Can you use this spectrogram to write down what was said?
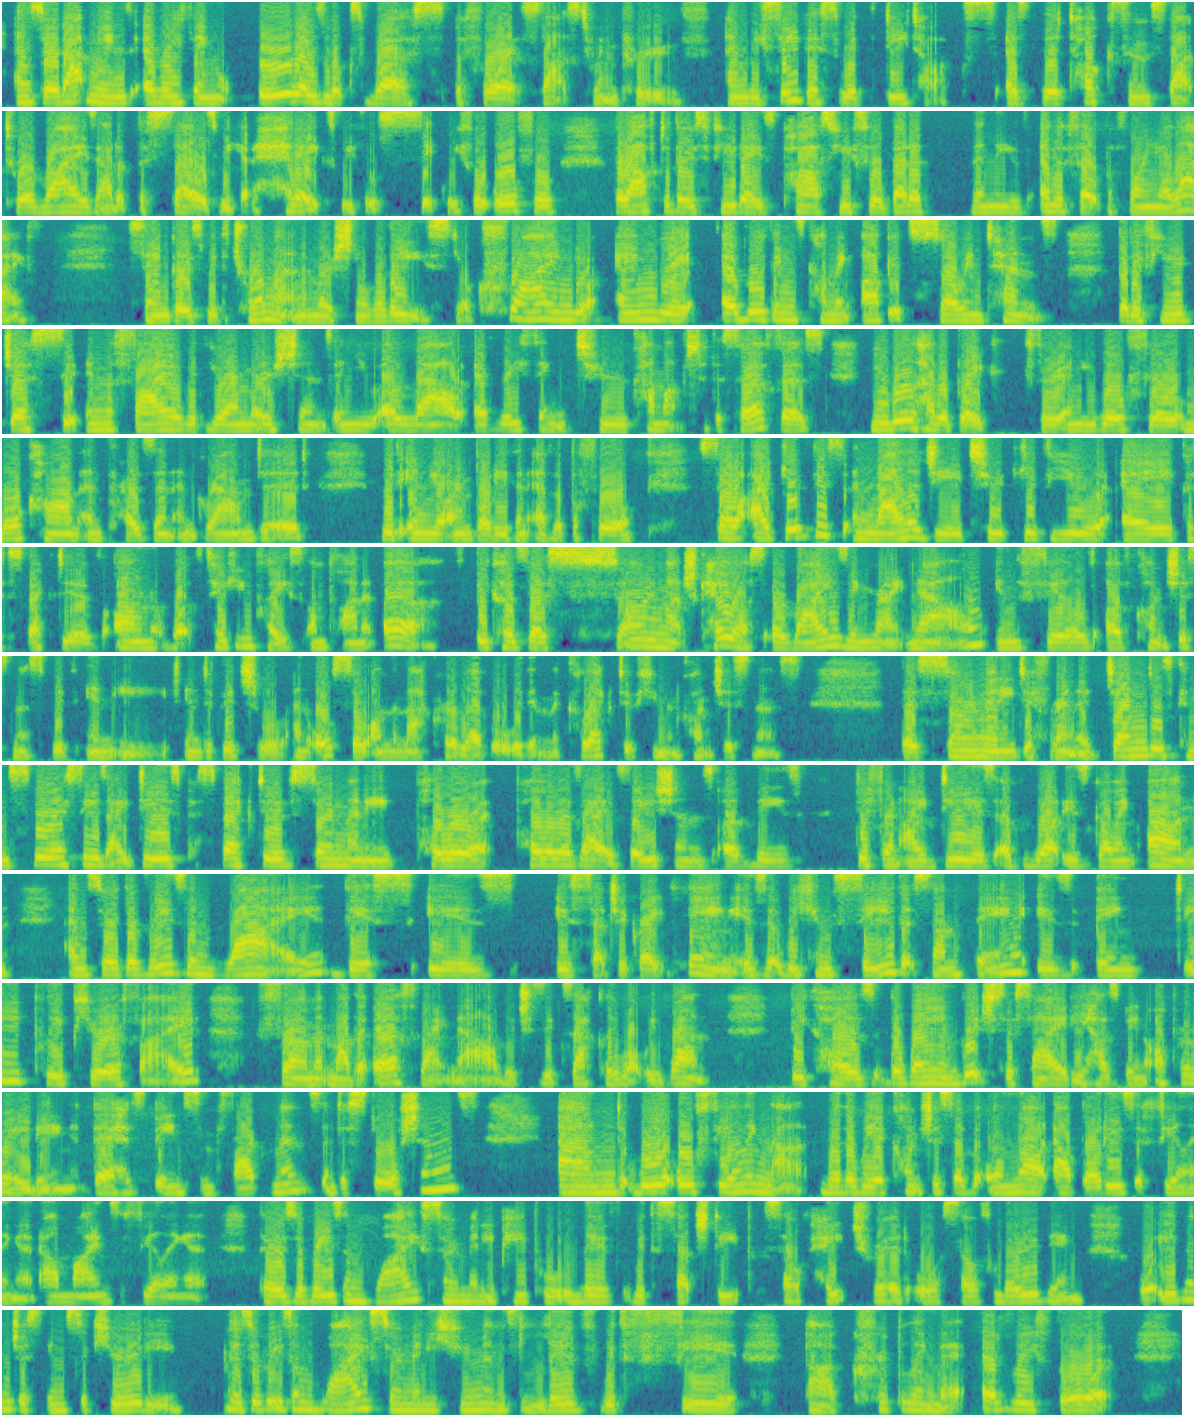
And so that means everything always looks worse before it starts to improve. And we see this with detox. As the toxins start to arise out of the cells, we get headaches, we feel sick, we feel awful. But after those few days pass, you feel better than you've ever felt before in your life. Same goes with trauma and emotional release. You're crying, you're angry, everything's coming up, it's so intense. But if you just sit in the fire with your emotions and you allow everything to come up to the surface, you will have a breakthrough and you will feel more calm and present and grounded within your own body than ever before. So I give this analogy to give you a perspective on what's taking place on planet Earth because there's so much chaos arising right now in the field of consciousness within each individual and also on the macro level within the collective human consciousness. There's so many different agendas, conspiracies, ideas, perspectives, so many polar- polarizations of these different ideas of what is going on. And so the reason why this is is such a great thing is that we can see that something is being deeply purified from Mother Earth right now, which is exactly what we want. Because the way in which society has been operating, there has been some fragments and distortions. And we're all feeling that, whether we are conscious of it or not. Our bodies are feeling it, our minds are feeling it. There is a reason why so many people live with such deep self hatred or self loathing or even just insecurity there's a reason why so many humans live with fear uh, crippling their every thought.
